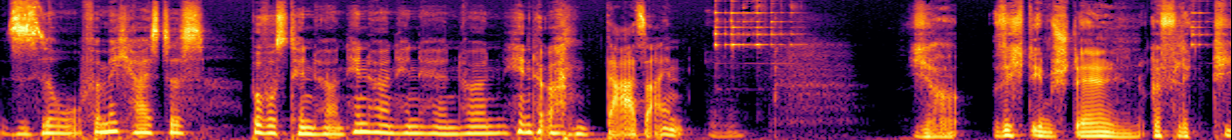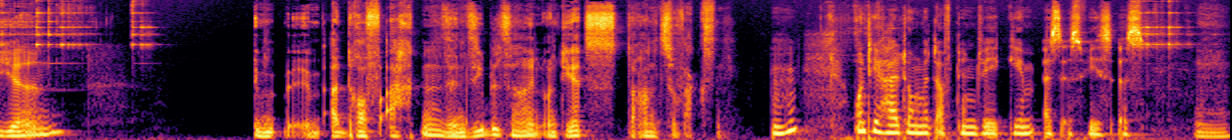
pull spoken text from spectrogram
So, für mich heißt es bewusst hinhören, hinhören, hinhören, hinhören, hinhören, da sein. Ja, sich dem stellen, reflektieren, darauf achten, sensibel sein und jetzt daran zu wachsen. Mhm. Und die Haltung mit auf den Weg geben, es ist, wie es ist. Mhm.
